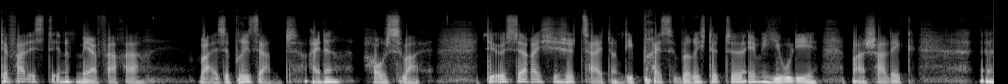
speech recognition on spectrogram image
Der Fall ist in mehrfacher Weise brisant. Eine Auswahl. Die österreichische Zeitung Die Presse berichtete im Juli, Marschalek äh,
